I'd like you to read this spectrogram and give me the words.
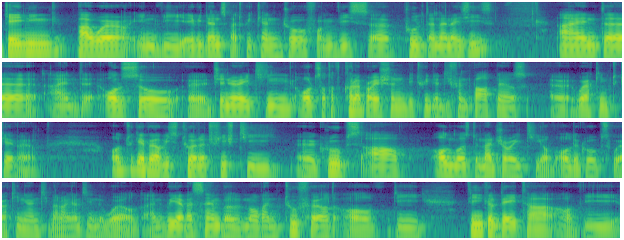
gaining power in the evidence that we can draw from this uh, pooled analysis and, uh, and also uh, generating all sorts of collaboration between the different partners working together. Altogether, these 250 uh, groups are almost the majority of all the groups working anti-malarials in the world. And we have assembled more than two-thirds of the clinical data of the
